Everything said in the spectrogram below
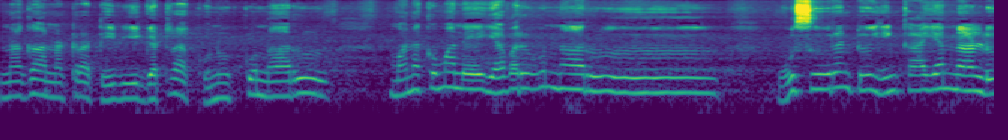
నగ నట్రా టీవీ గట్రా కొనుక్కున్నారు. మనకు మలే ఎవరు ఉన్నారు? ఉసూరంటూ ఇంకా ఎన్నాళ్ళు?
